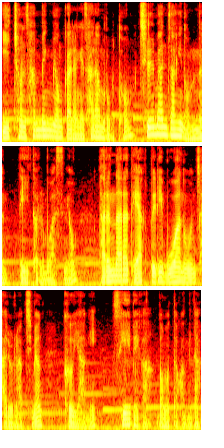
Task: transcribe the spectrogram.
2,300명가량의 사람으로부터 7만 장이 넘는 데이터를 모았으며 다른 나라 대학들이 모아놓은 자료를 합치면 그 양이 3배가 넘었다고 합니다.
